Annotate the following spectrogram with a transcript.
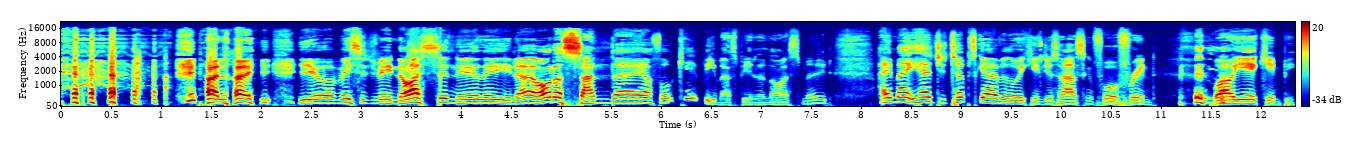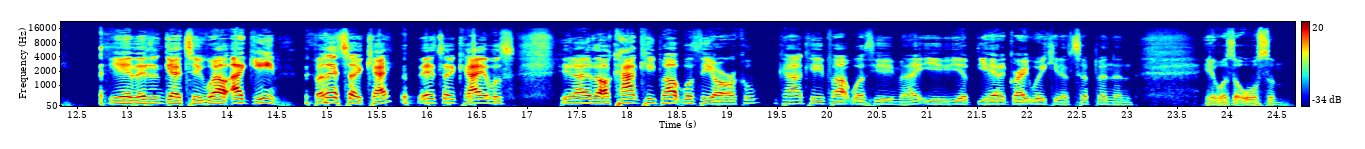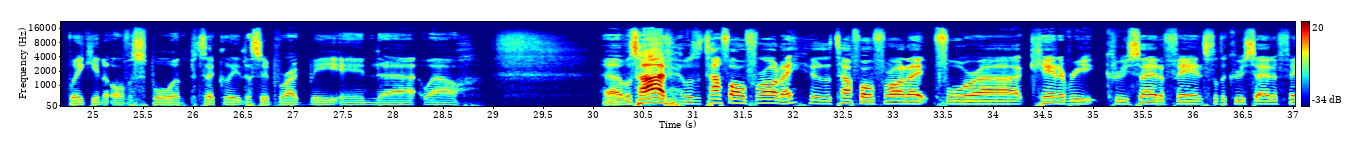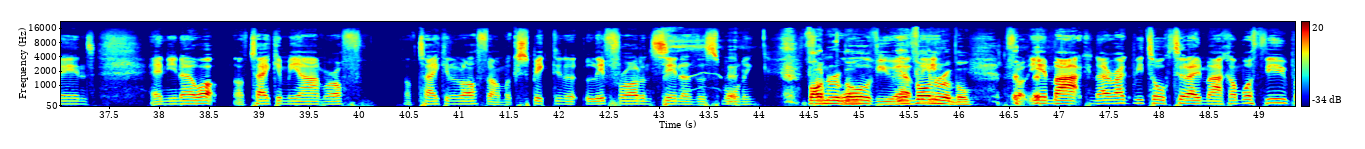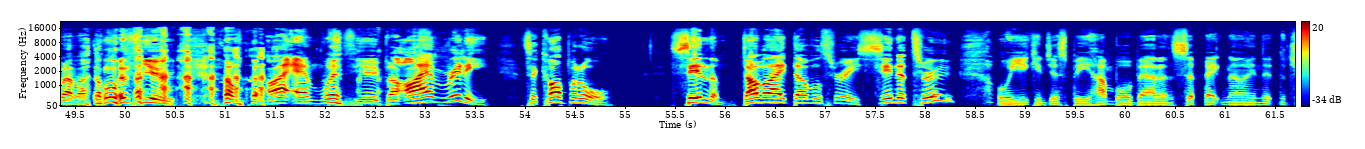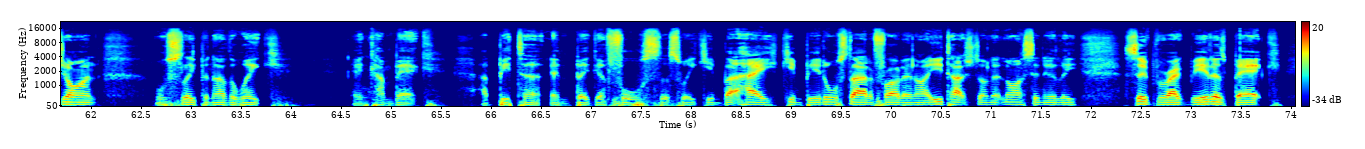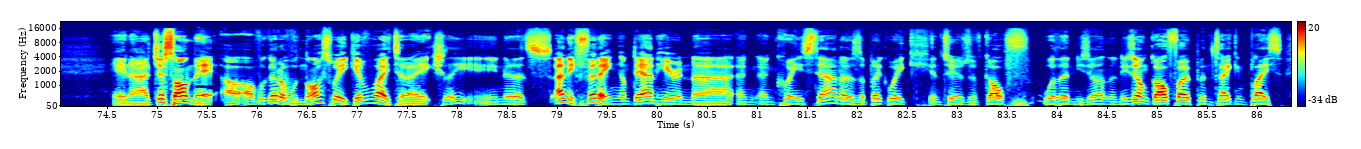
I know you messaged me nice and early, you know, on a Sunday. I thought Kempy must be in a nice mood. Hey, mate, how'd your tips go over the weekend? Just asking for a friend. well, yeah, Kempy. Yeah, they didn't go too well again. But that's okay. That's okay. It was, you know, I can't keep up with the Oracle. Can't keep up with you, mate. You you, you had a great weekend of tipping, and it was an awesome weekend of a sport, and particularly the Super Rugby. And uh, wow, uh, it was hard. It was a tough old Friday. It was a tough old Friday for uh, Canterbury Crusader fans, for the Crusader fans. And you know what? I've taken my armour off. I've taken it off. I'm expecting it left, right, and centre this morning. Vulnerable. all of you You're out there. vulnerable. From, yeah, Mark. No rugby talk today, Mark. I'm with you, brother. I'm with you. I'm, I am with you, but I am ready to cop it all. Send them. Double eight, double three. Send it through. Or you can just be humble about it and sit back knowing that the Giant will sleep another week and come back a better and bigger force this weekend. But hey, Kempy, it all started Friday night. You touched on it nice and early. Super Rugby, it is back. And uh, just on that, uh, we've got a nice wee giveaway today, actually. And it's only fitting. I'm down here in, uh, in, in Queenstown. It is a big week in terms of golf within New Zealand. The New Zealand Golf Open taking place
